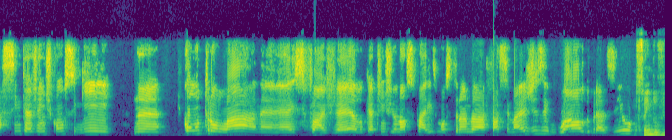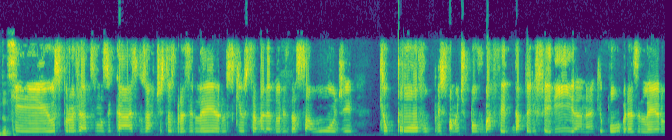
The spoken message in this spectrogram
assim que a gente conseguir né, controlar né, esse flagelo que atingiu o nosso país, mostrando a face mais desigual do Brasil. Sem dúvidas. Que os projetos musicais, que os artistas brasileiros, que os trabalhadores da saúde, que o povo, principalmente o povo da periferia, né, que o povo brasileiro,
